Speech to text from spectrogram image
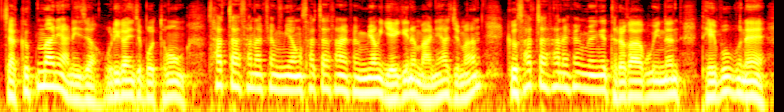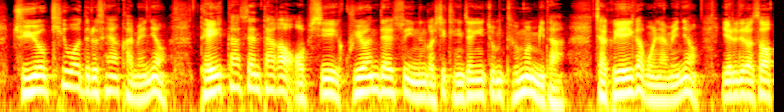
자, 그뿐만이 아니죠. 우리가 이제 보통 4차 산업혁명, 4차 산업혁명 얘기는 많이 하지만 그 4차 산업혁명에 들어가고 있는 대부분의 주요 키워드를 생각하면요. 데이터 센터가 없이 구현될 수 있는 것이 굉장히 좀 드뭅니다. 자, 그 얘기가 뭐냐면요. 예를 들어서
